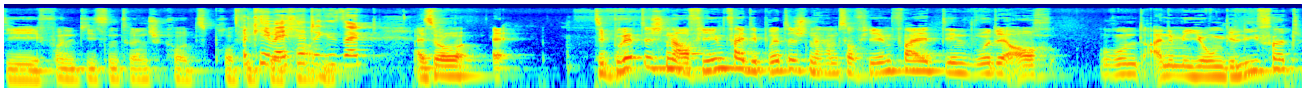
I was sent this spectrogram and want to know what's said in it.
die von diesen Trenchcoats profitiert haben. Okay, weil ich hätte gesagt. Also. Äh, die britischen auf jeden Fall, die britischen haben es auf jeden Fall, denen wurde auch rund eine Million geliefert.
